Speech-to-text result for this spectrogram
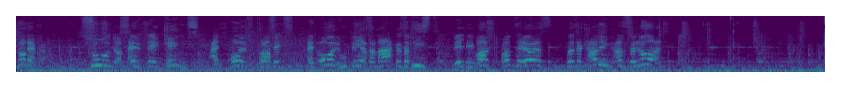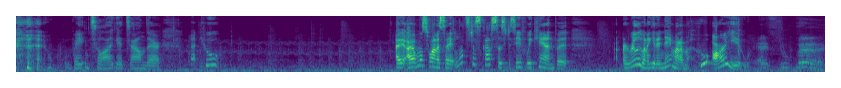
No matter. Soon your self-made kings and false prophets and all who bear the mark of the beast will be washed from the earth for the coming of the Lord. Wait until I get down there. Who? I, I almost want to say, let's discuss this to see if we can, but I really want to get a name out of him. Who are you? As you burn,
